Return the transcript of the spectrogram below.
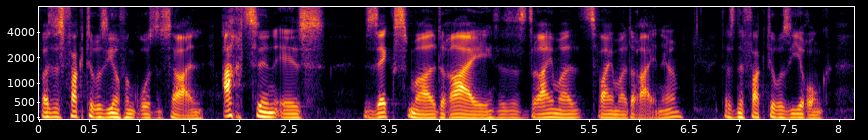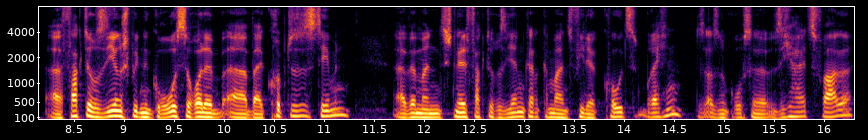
Was ist Faktorisierung von großen Zahlen? 18 ist 6 mal 3, das ist 3 mal 2 mal 3. Ne? Das ist eine Faktorisierung. Äh, Faktorisierung spielt eine große Rolle äh, bei Kryptosystemen. Äh, wenn man schnell faktorisieren kann, kann man viele Codes brechen. Das ist also eine große Sicherheitsfrage.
